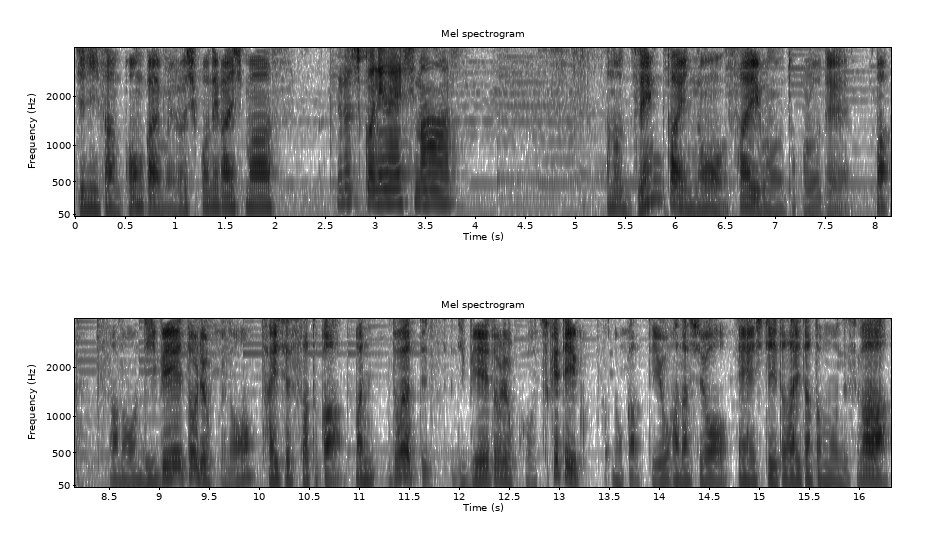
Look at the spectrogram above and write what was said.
ジェニーさん、今回もよろしくお願いします。よろしくお願いします。あの、前回の最後のところで、まあ、あの、ディベート力の大切さとか、まあ、どうやってディベート力をつけていくのかっていうお話を、えーしていただいたと思うんですが、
